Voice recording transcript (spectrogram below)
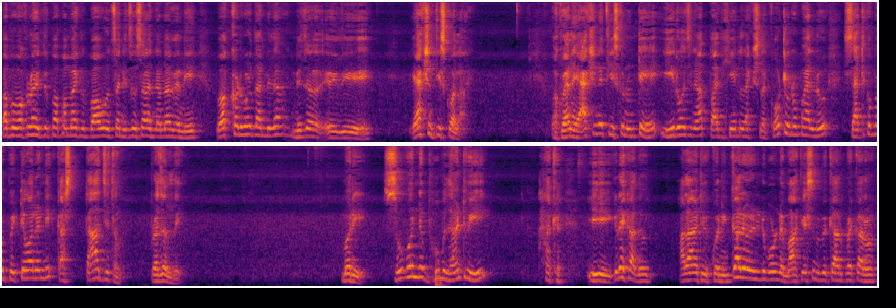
పాప ఒకడో ఇద్దరు పాప అమ్మాయికి బాగుంది సార్ నిజం సార్ అని అన్నారు కానీ ఒక్కడు కూడా దాని మీద నిజం ఇది యాక్షన్ తీసుకోవాలా? ఒకవేళ యాక్షనే తీసుకుని ఉంటే ఈ రోజున పదిహేను లక్షల కోట్ల రూపాయలు శటకం పెట్టేవాళ్ళండి కష్టార్జితం ప్రజలది మరి సువర్ణ భూమి లాంటివి ఈ ఇక్కడే కాదు. అలాంటివి కొన్ని ఇంకా రెండు మూడు ఉన్నాయి. మా కేసుల వికారం ప్రకారం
